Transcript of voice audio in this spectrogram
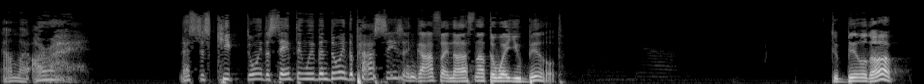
And I'm like, all right. Let's just keep doing the same thing we've been doing the past season. God's like, no, that's not the way you build. Yeah. To build up,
